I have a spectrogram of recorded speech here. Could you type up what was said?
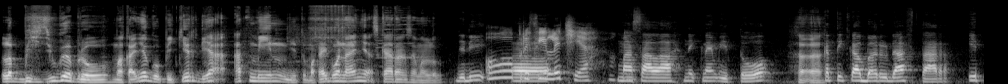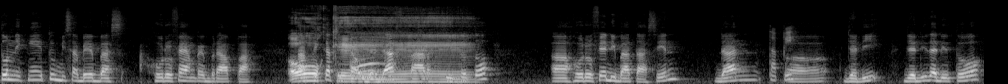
lebih juga bro, makanya gue pikir dia admin gitu. Makanya gue nanya sekarang sama lu. Jadi Oh, eh, privilege ya. masalah nickname itu ketika baru daftar itu nicknya itu bisa bebas hurufnya sampai berapa. Oke. Tapi ketika udah daftar itu tuh eh, hurufnya dibatasin dan Tapi? eh, jadi jadi tadi tuh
